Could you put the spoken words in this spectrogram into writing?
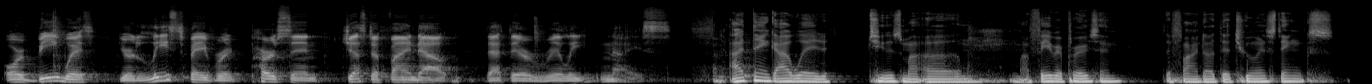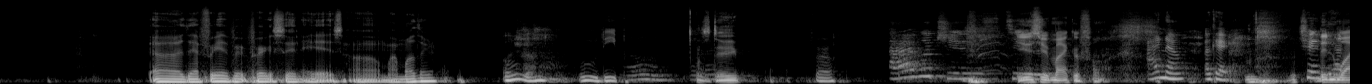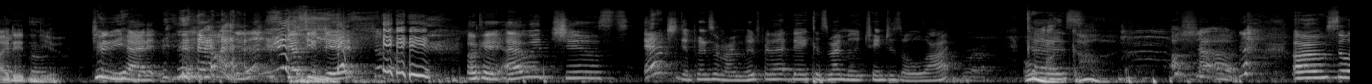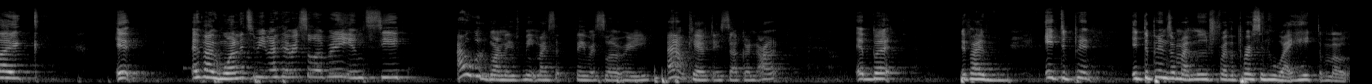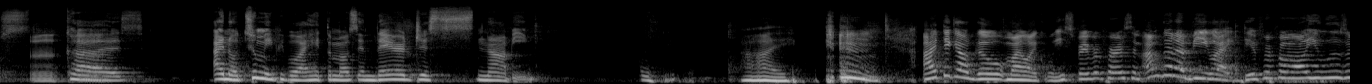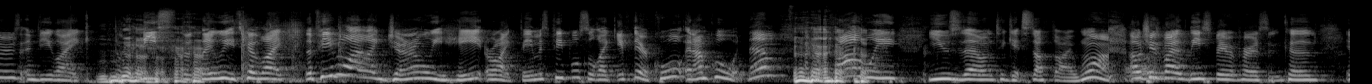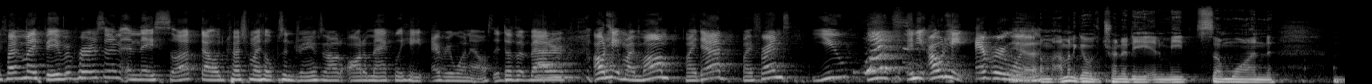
or be with your least favorite person just to find out that they're really nice? I think I would choose my um my favorite person to find out their true instincts. Uh, that favorite person is um, my mother. Ooh, ooh, deep. That's deep. I would choose to Use your microphone. I know. Okay. Trinity Then why the didn't you? Trinity had it. yes, you did. okay, I would choose. It actually depends on my mood for that day because my mood changes a lot. Oh my god. Oh, shut up. um, so like, it if I wanted to meet my favorite celebrity and see, I would want to meet my favorite celebrity. I don't care if they suck or not. It- but if I, it depend. It depends on my mood for the person who I hate the most. Cause I know too many people I hate the most, and they're just snobby. Hi. I think I'll go with my like least favorite person. I'm gonna be like different from all you losers and be like the least, the, the least, because like the people I like generally hate are like famous people. So like if they're cool and I'm cool with them, I could probably use them to get stuff that I want. I would choose my least favorite person because if I'm my favorite person and they sucked, I would crush my hopes and dreams and I would automatically hate everyone else. It doesn't matter. I would hate my mom, my dad, my friends, you, you, and you. I would hate everyone. Um, I'm gonna go with Trinity and meet someone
